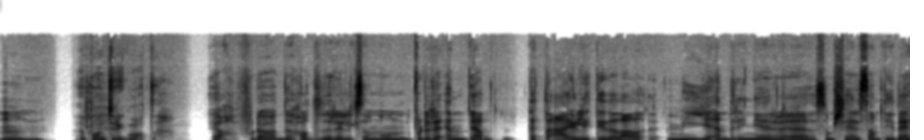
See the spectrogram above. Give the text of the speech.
Mm. eh, på en trygg måte. Ja, for da, da hadde dere liksom noen For dere end, ja, dette er jo litt i det, da. Mye endringer eh, som skjer samtidig.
